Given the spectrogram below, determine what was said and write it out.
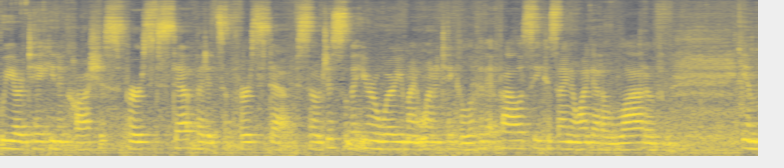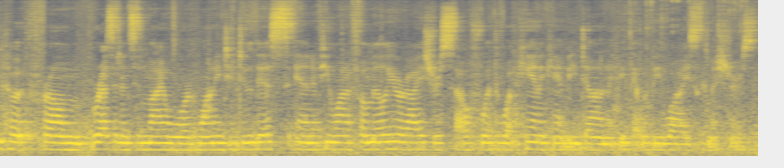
we are taking a cautious first step, but it's a first step. So just so that you're aware, you might want to take a look at that policy because I know I got a lot of input from residents in my ward wanting to do this. And if you want to familiarize yourself with what can and can't be done, I think that would be wise, commissioners.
